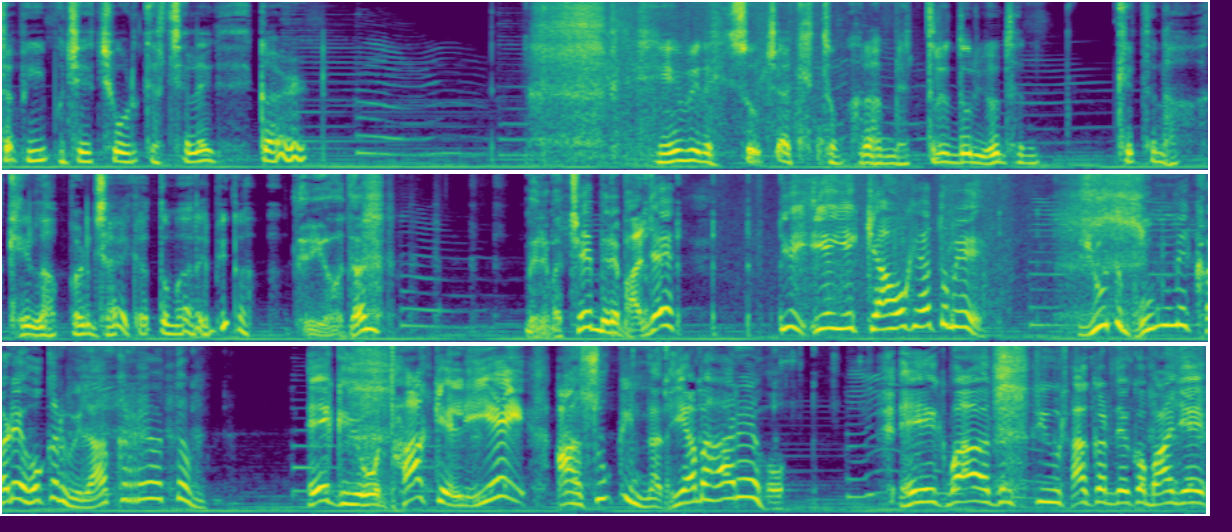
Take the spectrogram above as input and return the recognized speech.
तभी मुझे छोड़कर चले गए, कर्ण। ये भी नहीं सोचा कि तुम्हारा मित्र दुर्योधन कितना अकेला पड़ जाएगा तुम्हारे बिना। दुर्योधन? मेरे बच्चे, मेरे भांजे, ये ये ये क्या हो गया तुम्हें? युद्ध भूमि में खड़े होकर विलाप कर रहे हो तुम। एक योद्धा के लिए आँसू की नदियाँ बहा रहे हो। एक बार दृष्टि उठाकर देखो भांजे,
